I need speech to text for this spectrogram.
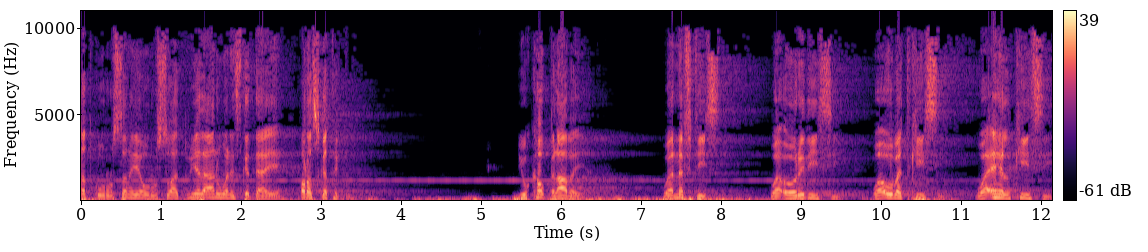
dadku urursanaya ururso adduunyada anuwan iska daaye orad iska tag yuu ka bilaabaya. Waa naftiisii waa ooridiisii waa ubadkiisii waa ehelkiisii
